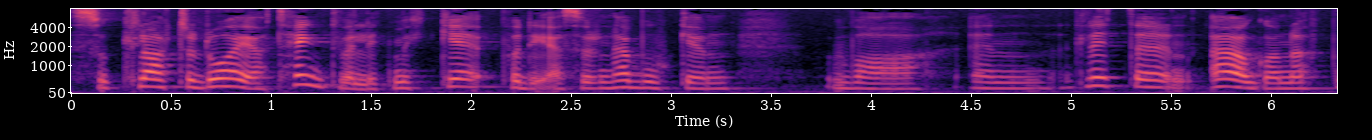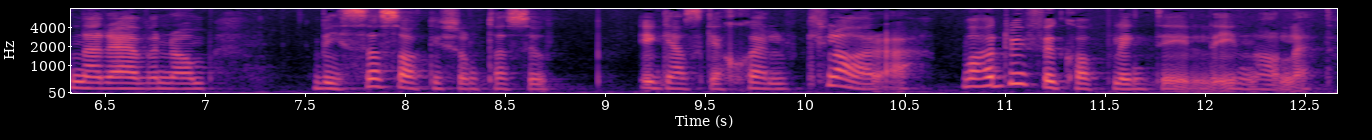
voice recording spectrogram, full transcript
Såklart, så då har jag tänkt väldigt mycket på det. Så den här boken var en liten ögonöppnare även om vissa saker som tas upp är ganska självklara. Vad har du för koppling till innehållet?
